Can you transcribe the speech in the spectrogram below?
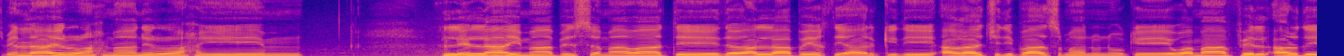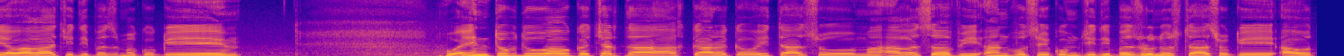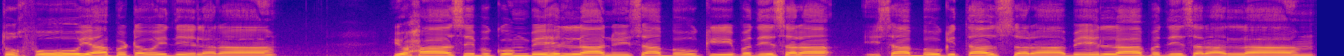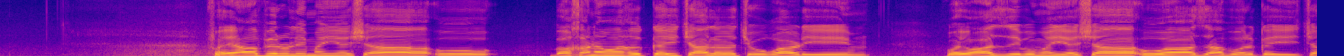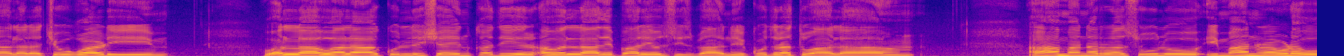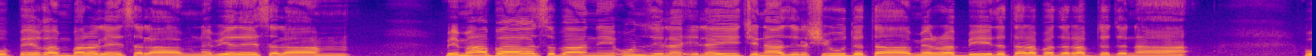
بسم الله الرحمن الرحيم لله ما بالسماوات د الله په اختیار کې دي هغه چې دی په اسمانونو کې و ما فل ارض او هغه چې دی په زمکو کې وان تبدو او کچرتا اخکار کوي تاسو ما هغه سفي انفسکم چې دی په زړونو تاسو کې او تخفوه یا پټوي دی لره یحاسبکم به الله نو حساب بو کی پدې سرا حساب بو کی تاسو سرا به الله پدې سرا الله فیافر لمن یشاء بخنو کوي چاله چوغاړي ويعذب من يشاء وعذاب ور کوي چاله چوغاړي والله على كل شيء قدير او الله دې پاره یو سیس باندې قدرت والا آمن الرسول ایمان راوړو پیغمبر علی سلام نبی علی سلام بما باغ سبانی انزل الی چې نازل شو دتا من ربی د طرف د رب دنا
